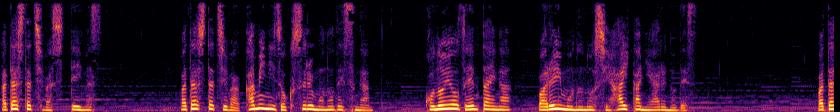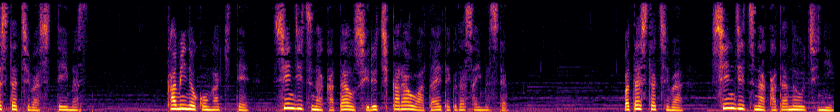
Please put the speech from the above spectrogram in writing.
私たちは知っています。私たちは神に属するものですがこの世全体が悪い者の支配下にあるのです。私たちは知っています。神の子が来て真実な方を知る力を与えてくださいました私たちは真実な方のうちに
